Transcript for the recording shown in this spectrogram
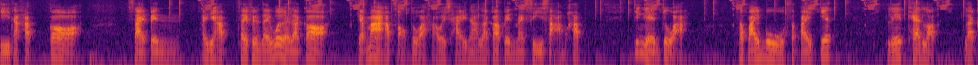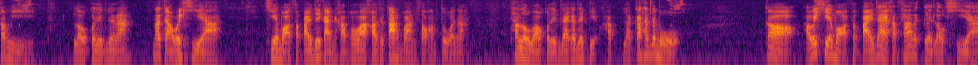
กี้นะครับ ก็ใส่เป็นไอ้นี่ครับใส่เฟรมไดเวอร์แล้วก็แกมมาครับสองตัวเอาไว้ใช้นะ แล้วก็เป็นแม็กซีสามครับ จิ้งเหลนจั่ว สไปบูสไปเจ็ตเลดแครอทแล้วก็มีเราก็เล่มด้วยนะ น่าจะเอาไว้เคลียร์เคลียร์บอร์ดสไปด้วยกันครับ เพราะว่าเขาจะตั้งประมาณสองสามตัวนะ ถ้าโลวาลโกเลมได้ก็ได้เปรียบครับ แล้วก็ทันเดโบ ก็เอาไว้เคลียร์บอร์ดสไปได้ครับ ถ้าเกิดเราเคลียร์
